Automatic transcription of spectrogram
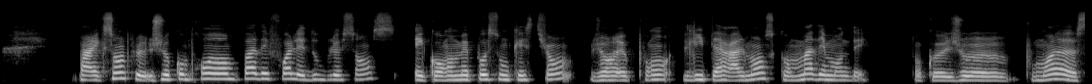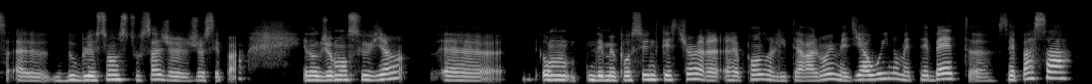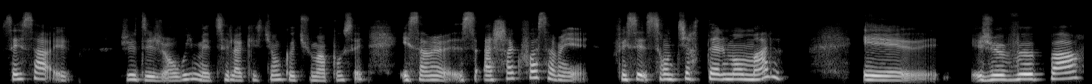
par exemple, je comprends pas des fois les doubles sens et quand on me pose une question, je réponds littéralement ce qu'on m'a demandé. Donc, euh, je, pour moi, euh, double sens, tout ça, je ne sais pas. Et donc, je m'en souviens euh, de me poser une question et répondre littéralement. Il m'a dit Ah oui, non, mais t'es bête, c'est pas ça, c'est ça. J'étais genre, oui, mais c'est la question que tu m'as posée. Et ça à chaque fois, ça m'a fait sentir tellement mal. Et je veux pas,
